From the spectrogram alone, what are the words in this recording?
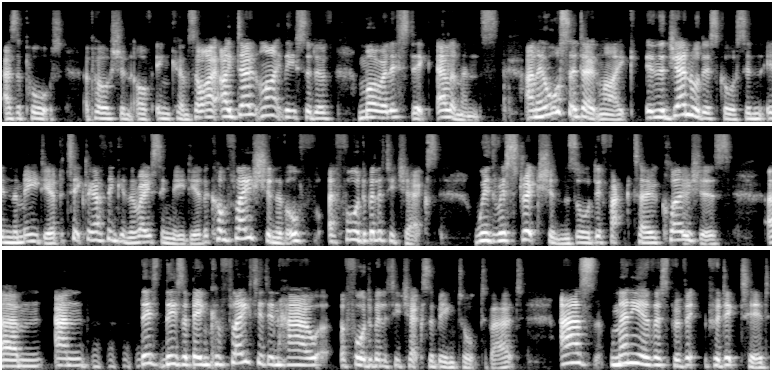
as a, port, a portion of income. So I, I don't like these sort of moralistic elements, and I also don't like in the general discourse in in the media, particularly I think in the racing media, the conflation of affordability checks with restrictions or de facto closures. Um, and this, these are being conflated in how affordability checks are being talked about. As many of us pre- predicted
